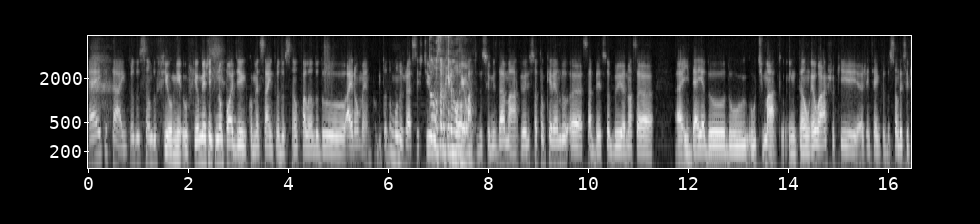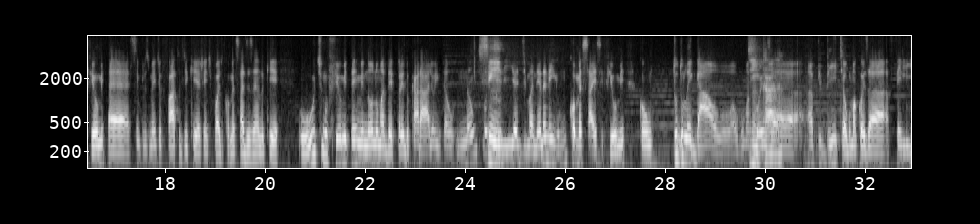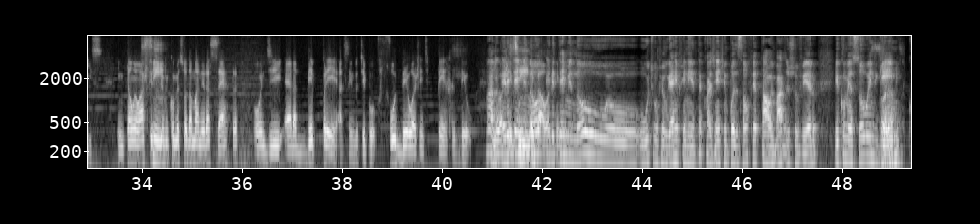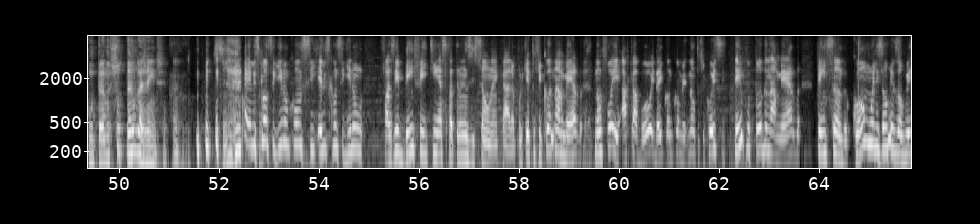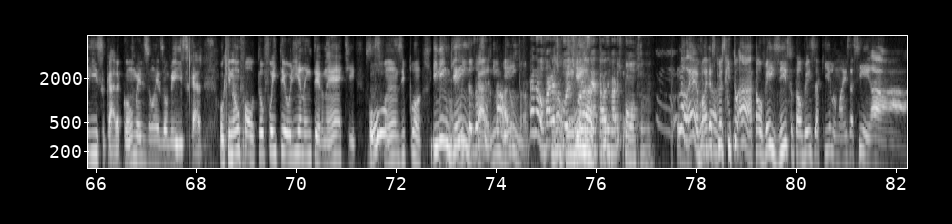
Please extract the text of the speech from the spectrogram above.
É aí que tá, a introdução do filme. O filme a gente não pode começar a introdução falando do Iron Man, porque todo mundo já assistiu Todo mundo sabe que ele morreu. parte dos filmes da Marvel. Eles só estão querendo eh, saber sobre a nossa eh, ideia do, do Ultimato. Então, eu acho que a gente a introdução desse filme é simplesmente o fato de que a gente pode começar dizendo que o último filme terminou numa deprê do caralho, então não Sim. poderia de maneira nenhuma começar esse filme com tudo legal, ou alguma Sim, coisa cara. upbeat, alguma coisa feliz. Então eu acho que Sim. esse filme começou da maneira certa, onde era deprê, assim, do tipo, fudeu, a gente perdeu. Mano, ele terminou, legal, ele assim. terminou o, o último filme, Guerra Infinita, com a gente em posição fetal embaixo do chuveiro e começou o endgame com o Thanos chutando a gente. Sim. É, eles conseguiram consi eles conseguiram fazer bem feitinha essa transição, né, cara? Porque tu ficou na merda, não foi, acabou e daí quando come... não, tu ficou esse tempo todo na merda pensando como eles vão resolver isso, cara? Como eles vão resolver isso, cara? O que não faltou foi teoria na internet, dos Uh, fãs e pô, e ninguém, cara, ninguém. tá? É, não, várias Não, coisas ninguém foram acertadas em vários pontos. Não, é, várias coisas que tu. Ah, talvez isso, talvez aquilo, mas assim, a,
